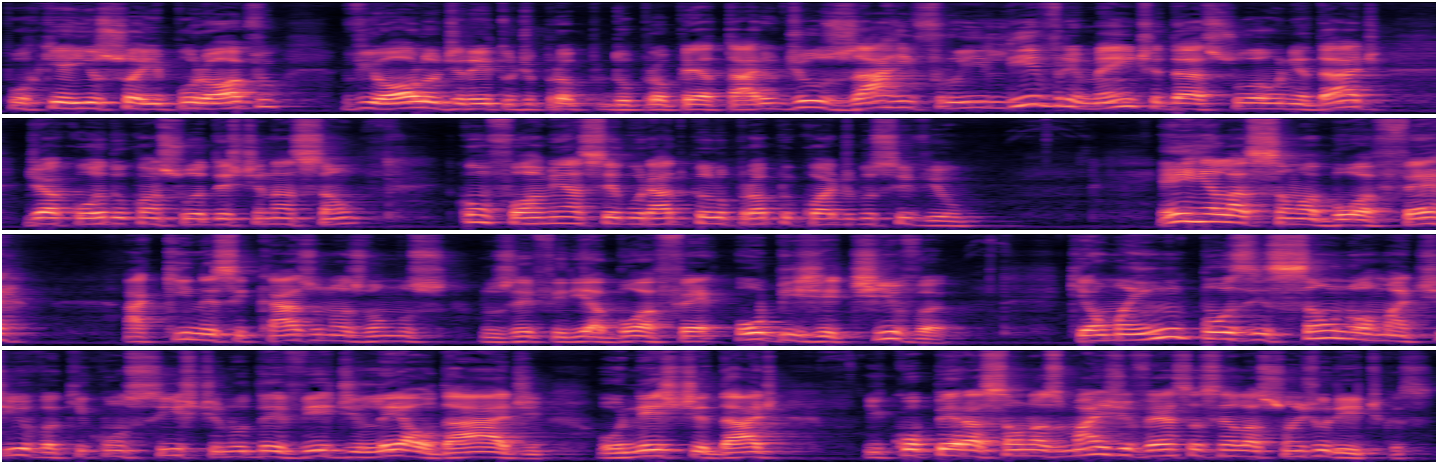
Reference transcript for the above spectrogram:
porque isso aí, por óbvio, viola o direito de, do proprietário de usar e fruir livremente da sua unidade de acordo com a sua destinação, conforme é assegurado pelo próprio Código Civil. Em relação à boa-fé, aqui nesse caso nós vamos nos referir à boa-fé objetiva, que é uma imposição normativa que consiste no dever de lealdade, honestidade e cooperação nas mais diversas relações jurídicas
